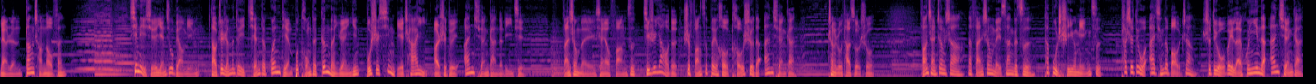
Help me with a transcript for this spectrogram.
两人当场闹翻。心理学研究表明，导致人们对钱的观点不同的根本原因，不是性别差异，而是对安全感的理解。樊胜美想要房子，其实要的是房子背后投射的安全感。正如她所说，房产证上那“樊胜美”三个字，它不只是一个名字，它是对我爱情的保障，是对我未来婚姻的安全感。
